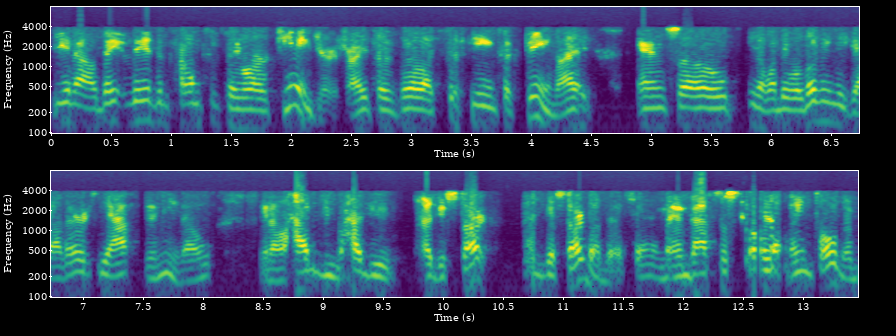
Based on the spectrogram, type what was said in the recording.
you know, they they had been friends since they were teenagers, right? So they're like 15, 16, right? And so, you know, when they were living together, he asked him, you know, you know, how did you how did you how did you start how did you get started on this? And, and that's the story that Lane told him.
